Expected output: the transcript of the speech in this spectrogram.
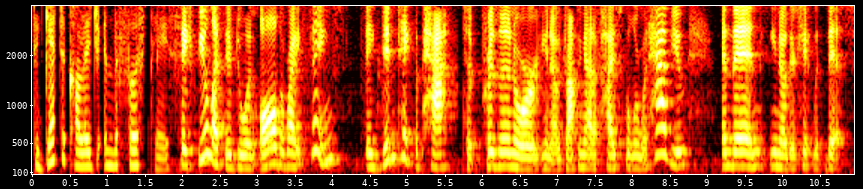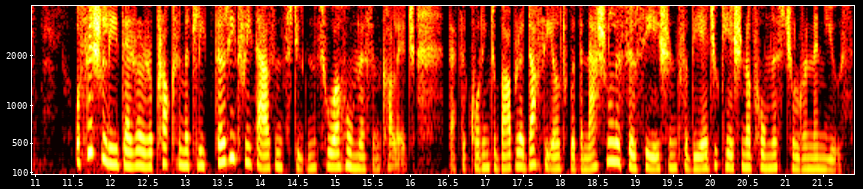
to get to college in the first place. They feel like they're doing all the right things, they didn't take the path to prison or, you know, dropping out of high school or what have you, and then, you know, they're hit with this. Officially, there are approximately 33,000 students who are homeless in college. That's according to Barbara Duffield with the National Association for the Education of Homeless Children and Youth.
